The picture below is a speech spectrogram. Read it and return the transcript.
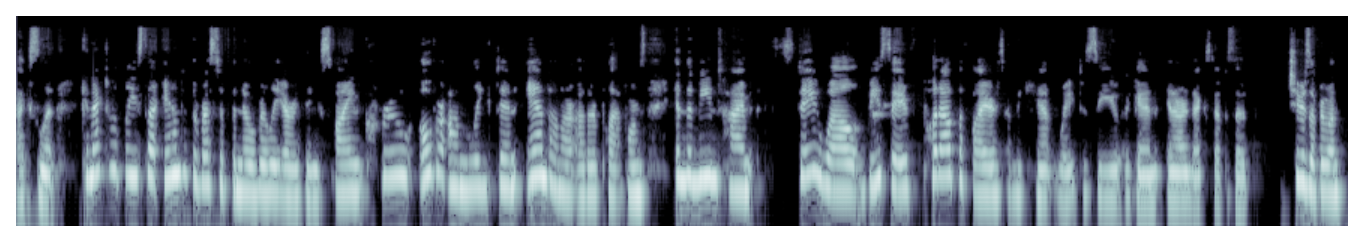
Excellent. Connect with Lisa and the rest of the No Really Everything's Fine crew over on LinkedIn and on our other platforms. In the meantime, stay well, be safe, put out the fires, and we can't wait to see you again in our next episode. Cheers, everyone.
